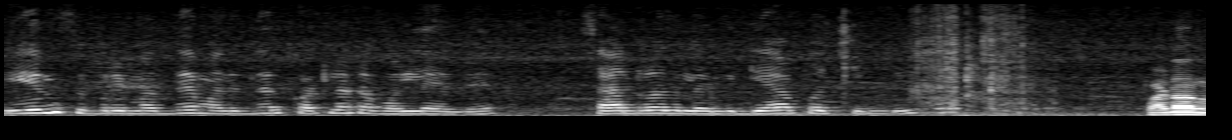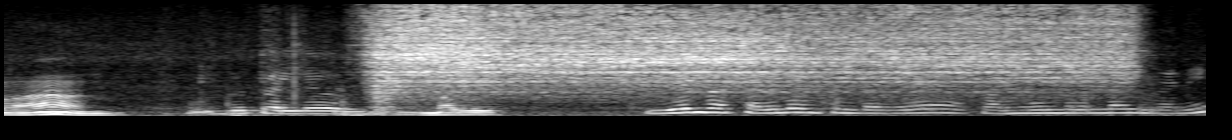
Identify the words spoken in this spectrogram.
ఏం శుభ్ర మధ్య మన ఇద్దరు కొట్లాట పడలేదు. చాలా రోజులైంది గ్యాప్ వచ్చింది. పడాలనా? మరి ఏందో సైలెంట్ ఉండవే మూడు నెలలు అయిందని.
